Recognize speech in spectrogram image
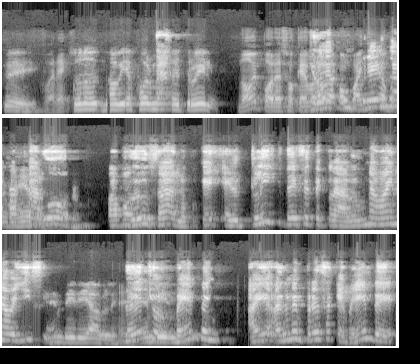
Sí. no, había forma de destruirlo. No, y por eso quebró la compañía. Un adaptador para poder usarlo, porque el clic de ese teclado es una vaina bellísima. Envidiable. De hecho, venden, hay, hay, una empresa que vende eh,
